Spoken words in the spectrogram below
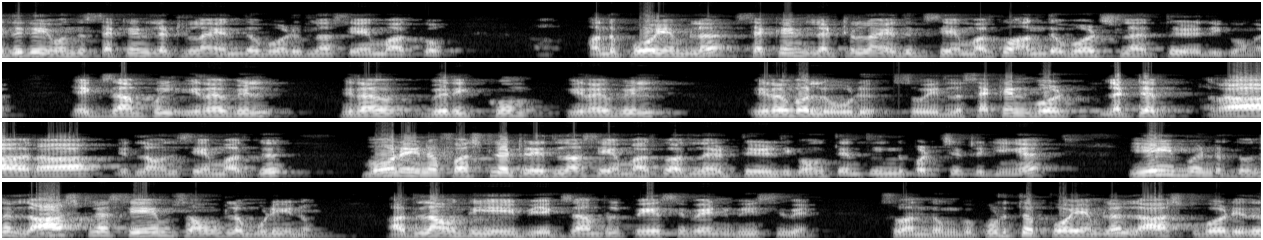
எதுகை வந்து செகண்ட் லெட்டர்லாம் எந்த வேர்டுக்குலாம் சேமாக இருக்கும் அந்த போயம்ல செகண்ட் லெட்டர்லாம் எதுக்கு சேமா இருக்கும் அந்த வேர்ட்ஸ்லாம் எடுத்து எழுதிக்கோங்க. எக்ஸாம்பிள் இரவில் இரவெறிக்கும் இரவில் இரவலோடு. ஸோ இதில் செகண்ட் வேர்ட் லெட்டர் ரா ரா இதெல்லாம் வந்து சேமா இருக்கு. மோனைனா ஃபர்ஸ்ட் லெட்டர் எதுலாம் சேமா இருக்கும் அதெல்லாம் எடுத்து எழுதிக்கோங்க. டென்த்லேருந்து படிச்சுட்டு இருக்கீங்க. ஏய்புன்றது வந்து லாஸ்ட்ல சேம் சவுண்ட்ல முடியணும். அதெல்லாம் வந்து ஏபி எக்ஸாம்பிள் பேசுவேன் வீசுவேன். ஸோ அந்த உங்க கொடுத்த போயம்ல லாஸ்ட் வேர்டு எது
